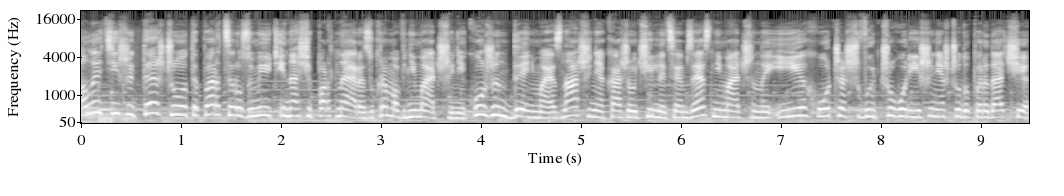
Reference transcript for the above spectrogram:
Але тішить те, що тепер це розуміють і наші партнери, зокрема в Німеччині. Кожен день має значення, каже очільниця МЗС Німеччини, і хоче швидшого рішення щодо передачі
